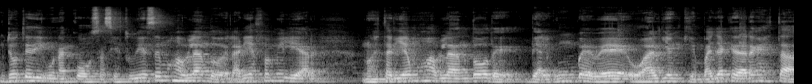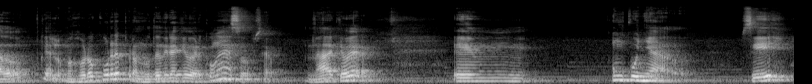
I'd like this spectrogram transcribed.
yo te digo una cosa, si estuviésemos hablando del área familiar, no estaríamos hablando de, de, algún bebé o alguien quien vaya a quedar en estado, que a lo mejor ocurre, pero no tendría que ver con eso, o sea, nada que ver. un cuñado, ¿sí?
